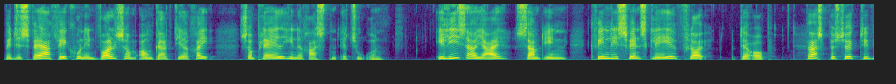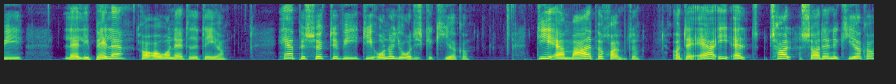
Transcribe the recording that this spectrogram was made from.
men desværre fik hun en voldsom omgang diarré, som plagede hende resten af turen. Elisa og jeg, samt en kvindelig svensk læge, fløj derop. Først besøgte vi Lalibella og overnattede der. Her besøgte vi de underjordiske kirker. De er meget berømte, og der er i alt 12 sådanne kirker,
